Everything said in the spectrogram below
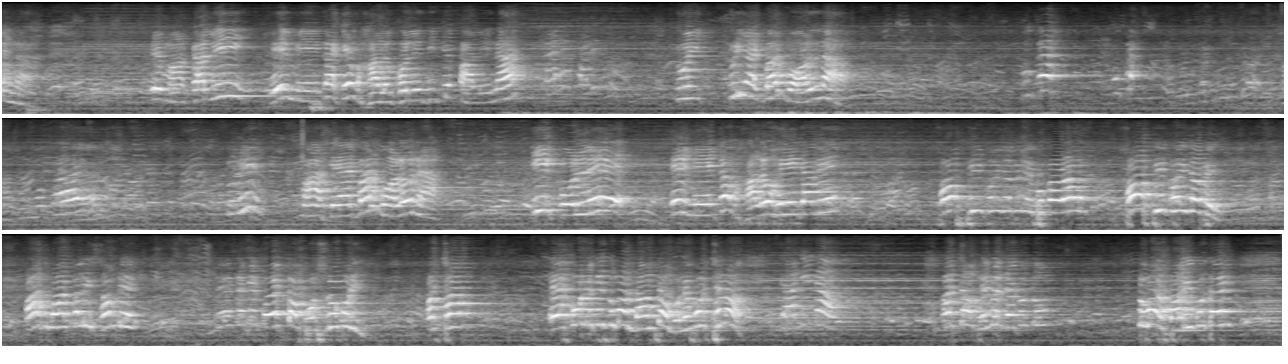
কয় না। এ মা কালী এই মেয়েটাকে ভালো করে দিতে পারে না। তুই তুই একবার বল না। তুমি মাকে একবার বলো না। কি করলে এই মেয়েটা ভালো হয়ে যাবে? সব ঠিক হয়ে যাবে রে বোকারা সব ঠিক হয়ে যাবে। আজ মা কালীর সামনে মেয়েটাকে কয়েকটা প্রশ্ন করি। আচ্ছা এখনও কি তোমার নামটা মনে পড়ছে না? জানি না। আচ্ছা ভেবে দেখো তো। তোমার বাড়ি কোথায়?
